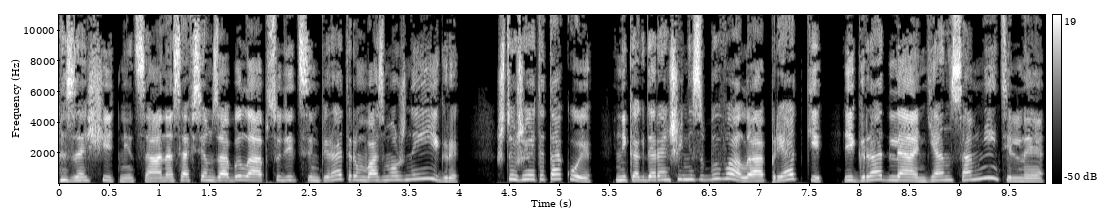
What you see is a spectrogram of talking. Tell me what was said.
Защитница, она совсем забыла обсудить с императором возможные игры. Что же это такое? Никогда раньше не забывала, а прятки — игра для аньян сомнительная.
